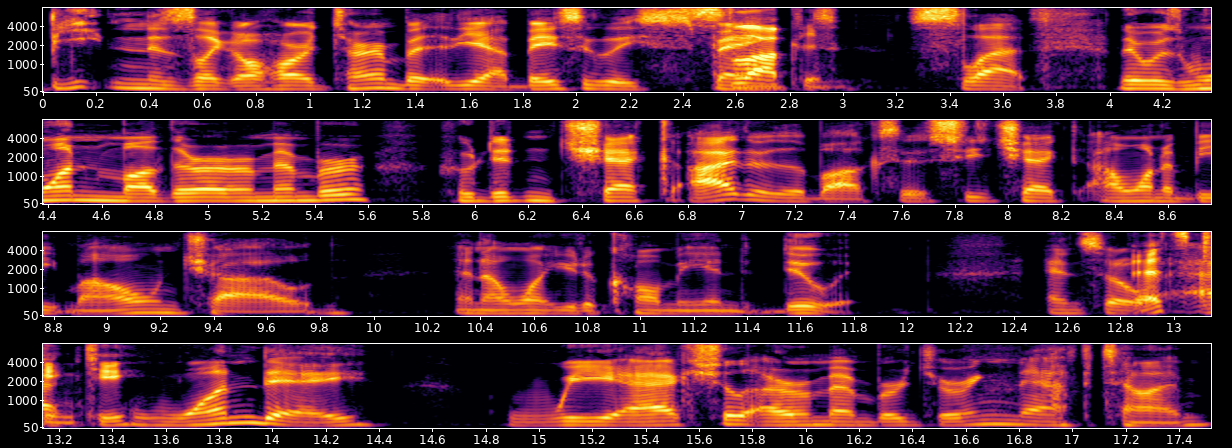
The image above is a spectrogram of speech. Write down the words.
beaten is like a hard term, but yeah, basically spanked, Slapped. slapped. There was one mother I remember who didn't check either of the boxes. She checked, "I want to beat my own child, and I want you to call me in to do it." And so That's kinky. One day, we actually, I remember during nap time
